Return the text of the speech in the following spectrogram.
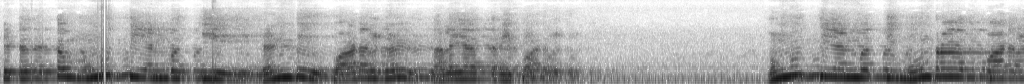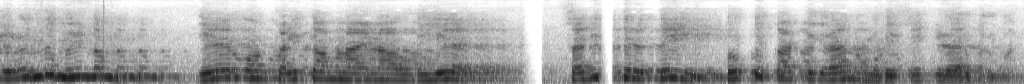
கிட்டத்தட்ட முன்னூத்தி எண்பத்தி ரெண்டு பாடல்கள் தலையாத்திரை பாடல்கள். முன்னூத்தி எண்பத்தி மூன்றாவது பாடலிலிருந்து மீண்டும் ஏர்கோன் கலிக்காம நாயனாருடைய சரித்திரத்தை தொட்டு காட்டுகிறார் நம்முடைய சேக்கிழார் பெருமான்.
